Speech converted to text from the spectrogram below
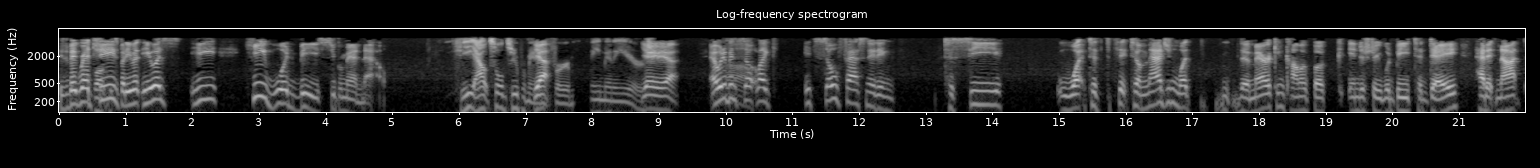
He's a big red Well, cheese, but he was he was he he would be Superman now. He outsold Superman Yeah. for many many years. Yeah, yeah, yeah. It would have been Uh, so like it's so fascinating to see what to to, to imagine what the American comic book industry would be today had it not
